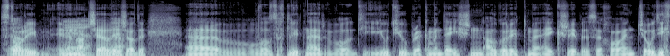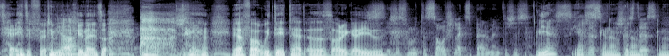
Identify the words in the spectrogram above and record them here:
Story in Ja, a ja. nutshell Ja. ist, oder? Äh, wo sich die Leute dann, wo die YouTube Recommendation Algorithmen haben geschrieben, sich auch entschuldigt haben dafür im Ja. Nachhinein so, ah, damn, ja, voll, we did that, oh, sorry guys. Ist das vom The Social Experiment? Ist das... Yes, Ist yes, das- genau, ist das genau, das? genau.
